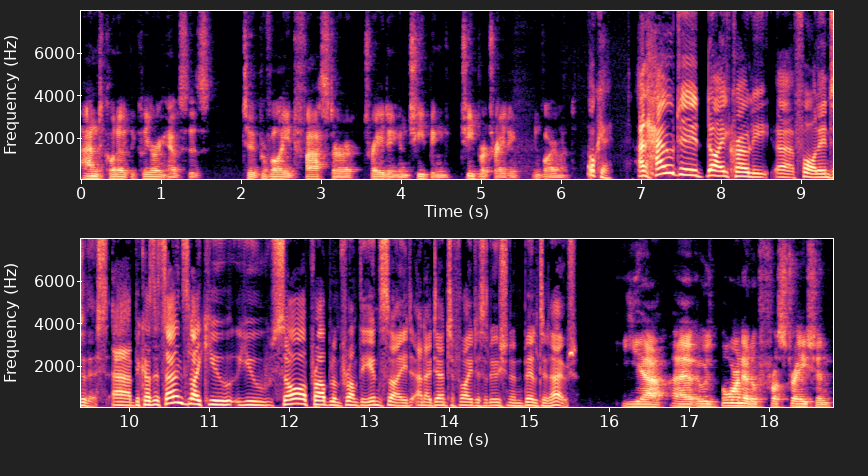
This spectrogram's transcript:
and cut out the clearinghouses to provide faster trading and cheaping, cheaper trading environment. Okay. And how did Niall Crowley uh, fall into this? Uh, because it sounds like you you saw a problem from the inside and identified a solution and built it out. Yeah, uh, it was born out of frustration.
